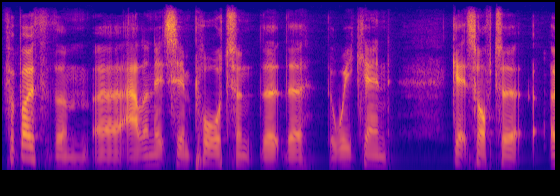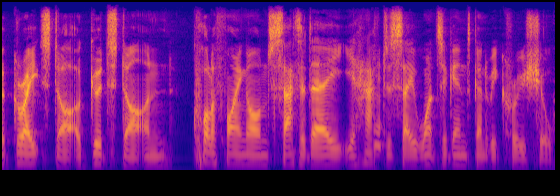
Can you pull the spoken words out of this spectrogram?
For both of them, uh, Alan, it's important that the, the weekend gets off to a great start, a good start, and qualifying on Saturday, you have to say once again, is going to be crucial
